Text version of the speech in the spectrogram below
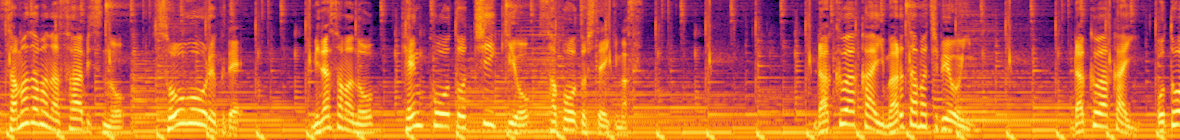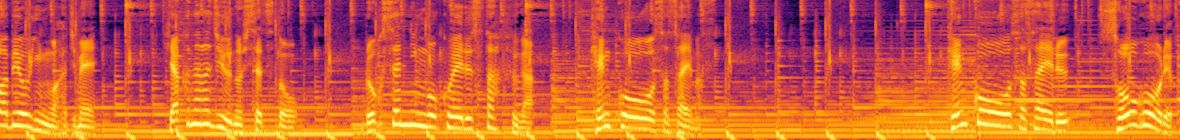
さまざまなサービスの総合力で皆様の健康と地域をサポートしていきます。楽和会丸太町病院楽和会音羽病院をはじめ170の施設と6000人を超えるスタッフが健康を支えます。健康を支える総合力。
